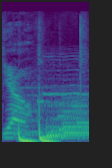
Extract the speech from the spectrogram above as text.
Yo.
